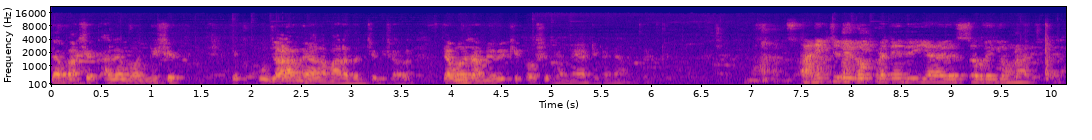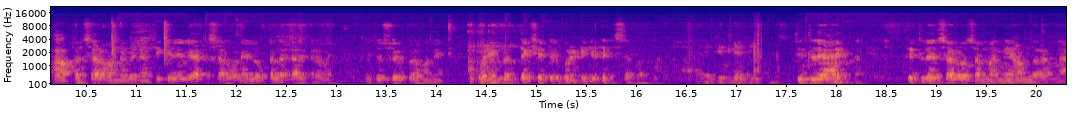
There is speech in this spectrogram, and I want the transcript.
त्या भाषेत आल्यामुळे निश्चित एक उजाळा मिळाला महाराजांच्या विचाराला. त्यामुळेच आम्ही विकी कौशिक यांना या ठिकाणी आमंत्रित केलं. स्थानिकचे जे लोकप्रतिनिधी यावेळेस सहभागी होणार. हा आपण सर्वांना विनंती केलेली आता सर्वांनी लोकांना कार्यक्रम आहे. त्याच्या सोयीप्रमाणे कोणी प्रत्यक्ष येतील कोणी डिजिटली सहभाग तिथले तिथले. आहेत ना. तिथले सर्व सन्माननीय आमदारांना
